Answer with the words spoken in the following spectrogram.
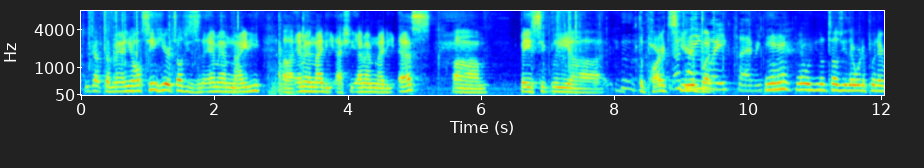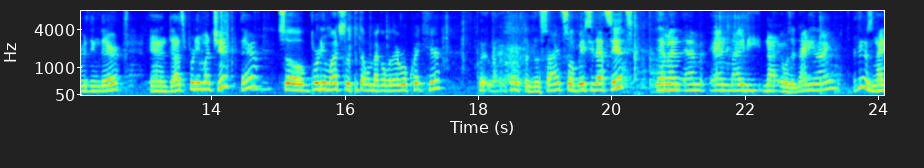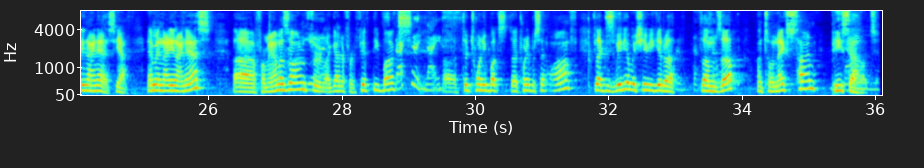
We got the manual. See here, it tells you this is an MM90, uh, MM90 actually MM90S. Um, basically, uh, the parts I'll here, but. where you put everything. Mm-hmm. Yeah, well, you know, tells you there where to put everything there, and that's pretty much it there. So pretty much, let's put that one back over there real quick here. Put okay, put it to the side. So basically, that's it. The MN and 99 was it 99? I think it was 99s. Yeah, MN 99s uh, from Amazon for I got it for 50 bucks. It's actually nice. Uh, to 20 bucks, uh, 20% off. If you like this video, make sure you give it a thumbs up. Until next time, peace out.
